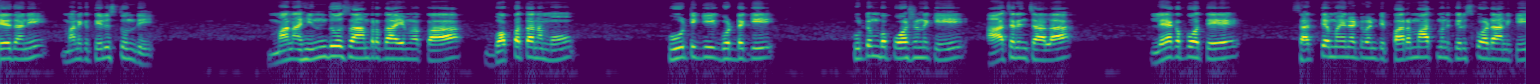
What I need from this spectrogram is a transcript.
లేదని మనకి తెలుస్తుంది. మన హిందూ సాంప్రదాయం యొక్క గొప్పతనము కూటికి గుడ్డకి కుటుంబ పోషణకి ఆచరించాలా? లేకపోతే సత్యమైనటువంటి పరమాత్మని తెలుసుకోవడానికి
